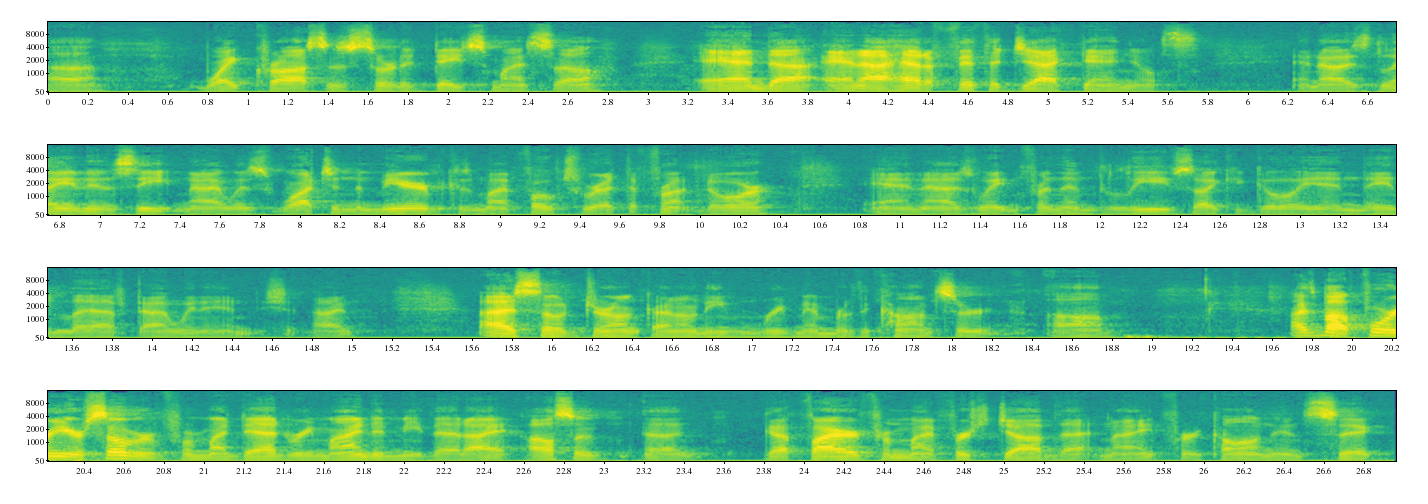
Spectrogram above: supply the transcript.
uh, white crosses, sort of dates myself. And, uh, and I had a fifth of Jack Daniels. And I was laying in the seat and I was watching the mirror because my folks were at the front door and I was waiting for them to leave so I could go in. They left. I went in. I, I was so drunk I don't even remember the concert. Um, I was about four years sober before my dad reminded me that I also uh, got fired from my first job that night for calling in sick.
